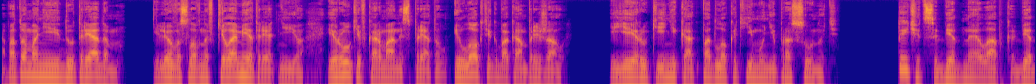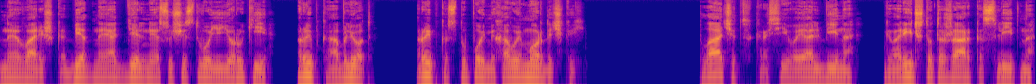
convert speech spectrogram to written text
А потом они идут рядом, и Лева словно в километре от нее, и руки в карманы спрятал, и локти к бокам прижал, и ей руки никак под локоть ему не просунуть. Тычется бедная лапка, бедная варежка, бедное отдельное существо ее руки, рыбка облет, рыбка с тупой меховой мордочкой. Плачет красивая Альбина, говорит что-то жарко, слитно,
